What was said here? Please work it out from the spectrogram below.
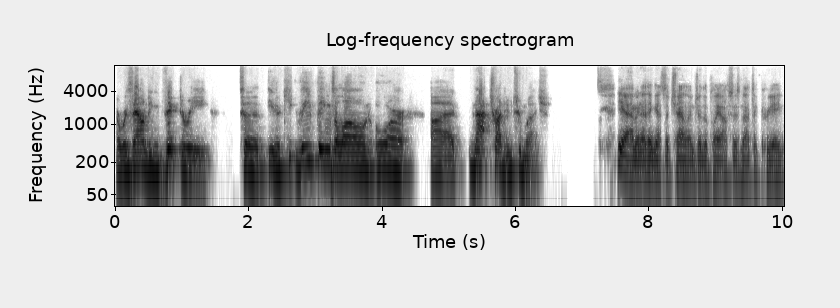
a resounding victory to either keep leave things alone or uh, not try to do too much? Yeah i mean i think that's the challenge of the playoffs is not to create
